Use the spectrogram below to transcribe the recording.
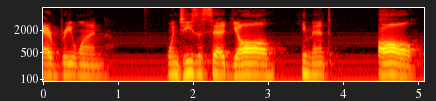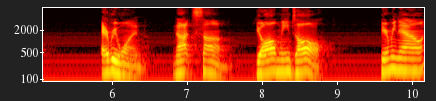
everyone. When Jesus said y'all, he meant all, everyone, not some. Y'all means all. Hear me now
